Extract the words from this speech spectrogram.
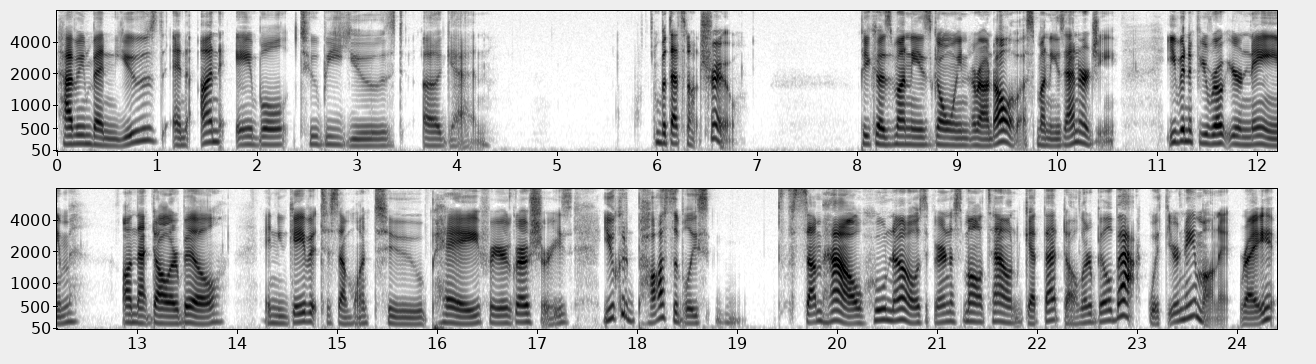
having been used and unable to be used again. But that's not true because money is going around all of us. Money is energy. Even if you wrote your name on that dollar bill and you gave it to someone to pay for your groceries, you could possibly somehow, who knows, if you're in a small town, get that dollar bill back with your name on it, right?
